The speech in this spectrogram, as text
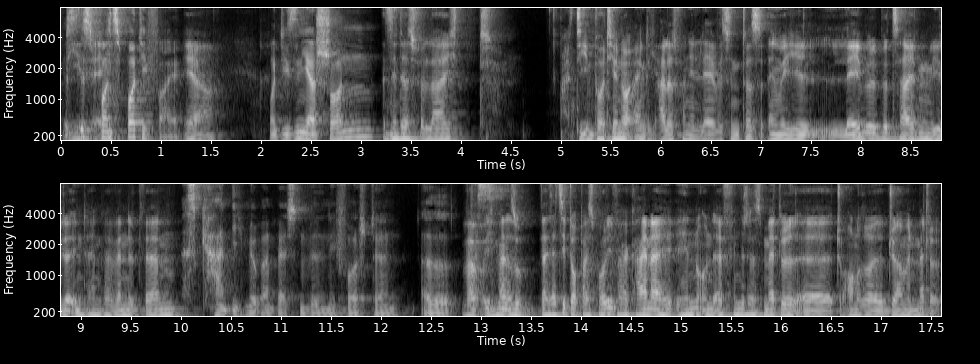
es ist, ist von echt- Spotify. Ja. Und die sind ja schon, Sind das vielleicht, die importieren doch eigentlich alles von den Labels. Sind das irgendwelche Labelbezeichnungen, die da intern verwendet werden? das kann ich mir beim besten Willen nicht vorstellen. Also, Ich meine, also, da setzt sich doch bei Spotify keiner hin und erfindet das Metal-Genre German Metal.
